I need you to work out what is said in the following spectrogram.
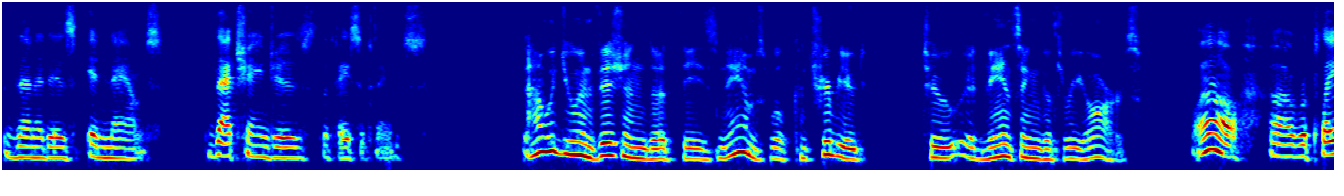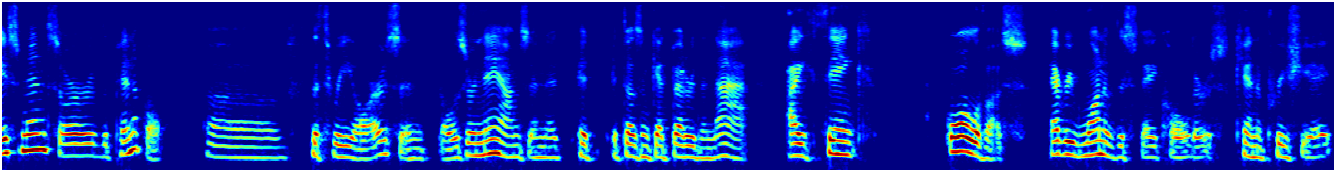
than it is in NAMS. That changes the face of things. How would you envision that these NAMS will contribute to advancing the three R's? Well, uh, replacements are the pinnacle of the three R's, and those are NAMs, and it, it, it doesn't get better than that. I think all of us, every one of the stakeholders, can appreciate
